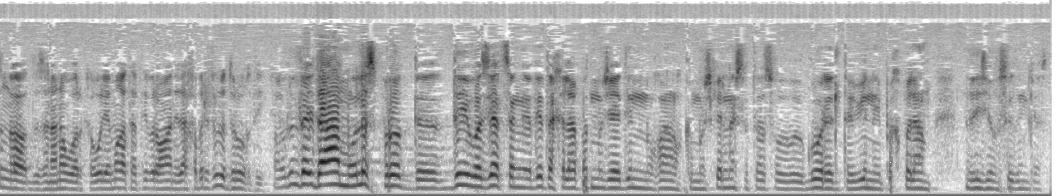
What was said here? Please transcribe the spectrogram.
څنګه د زنانو ورکول یی مغه ترتیب روان دی دا خبری ټولی دروغ دی. او دلته د عام ولس پروت ده ددی وضعیت څنګه دی ته خلافت مجاهدین خو که مشکل نشته تاسو ګورئ دلته وینئ پخپله هم. د دې ځای اوسېدونکی یاست؟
